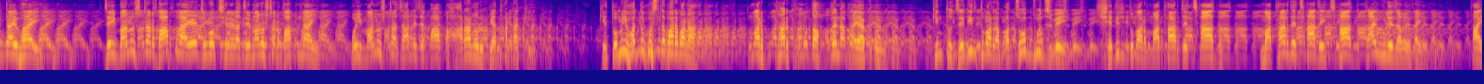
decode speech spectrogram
এটাই ভাই। যেই মানুষটার বাপ নাই যুবক ছেলেরা, যে মানুষটার বাপ নাই, ওই মানুষটা জানে যে বাপ হারানোর ব্যথাটা কি। কে তুমি হয়তো বুঝতে পারবা না। তোমার বোঝার ক্ষমতা হবে না ভাই এখন। কিন্তু যেদিন তোমার আব্বা চোখ বুঝবে, সেদিন তোমার মাথার যে ছাদ, মাথার যে ছাদ, এই ছাদ তাই উড়ে যাবে ভাই। তাই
